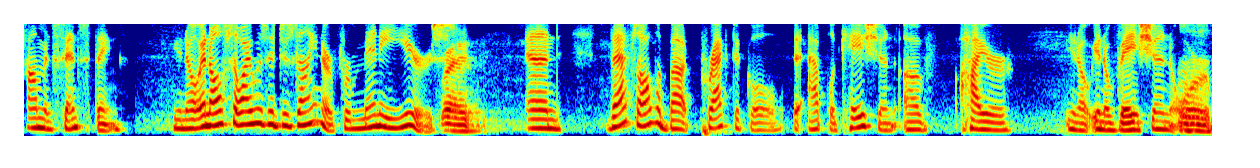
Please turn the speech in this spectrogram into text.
common sense thing you know and also i was a designer for many years Right. and that's all about practical application of higher you know innovation or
